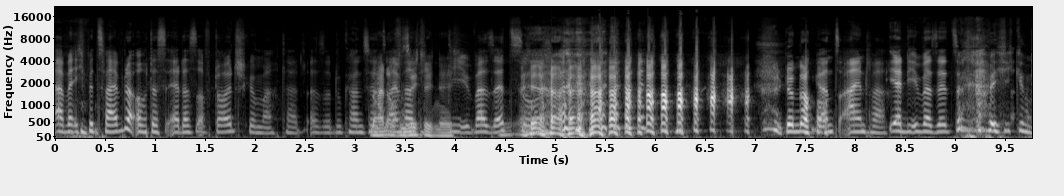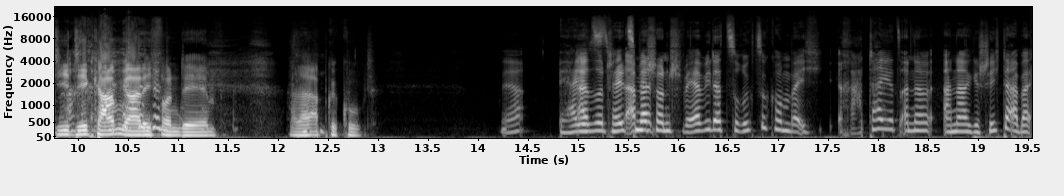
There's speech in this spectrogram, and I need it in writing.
Aber ich bezweifle auch, dass er das auf Deutsch gemacht hat. Also du kannst jetzt Nein, einfach offensichtlich nicht. die Übersetzung genau. ganz einfach. Ja, die Übersetzung habe ich gemacht. Die Idee kam gar nicht von dem. Hat er abgeguckt. Ja. Ja, jetzt Also, fällt es mir schon schwer, wieder zurückzukommen, weil ich ratter jetzt an einer, an einer Geschichte, aber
